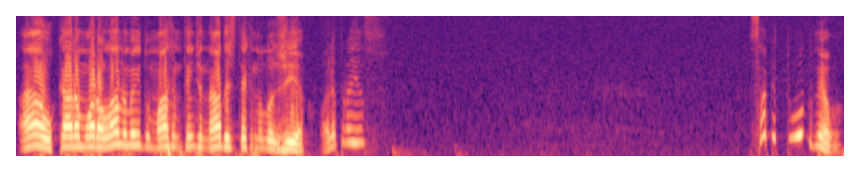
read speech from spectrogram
Ah, o cara mora lá no meio do mato, não entende nada de tecnologia. Olha para isso. Sabe tudo, meu.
